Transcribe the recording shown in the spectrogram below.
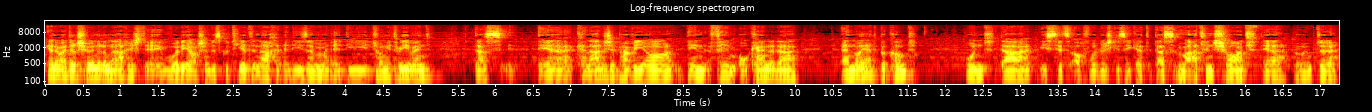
Ja, eine weitere schönere Nachricht äh, wurde ja auch schon diskutiert nach diesem äh, D23-Event, dass der kanadische Pavillon den Film O Canada erneuert bekommt. Und da ist jetzt auch wohl durchgesickert, dass Martin Short, der berühmte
